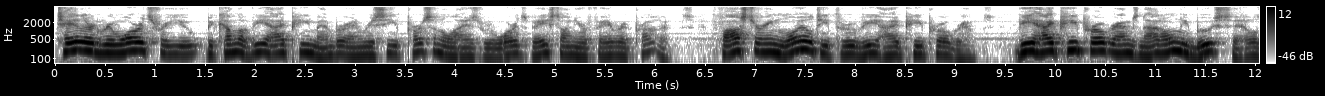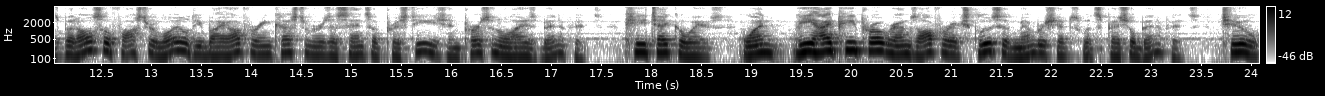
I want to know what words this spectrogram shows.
Tailored rewards for you. Become a VIP member and receive personalized rewards based on your favorite products. Fostering loyalty through VIP programs. VIP programs not only boost sales but also foster loyalty by offering customers a sense of prestige and personalized benefits. Key takeaways 1. VIP programs offer exclusive memberships with special benefits. 2.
